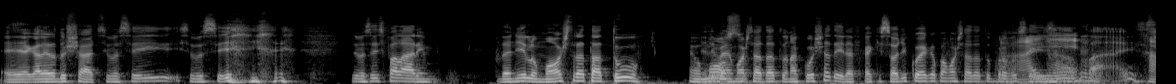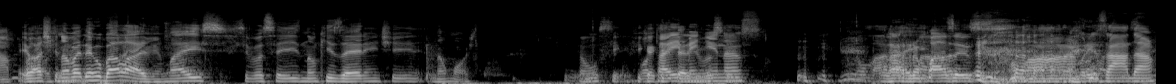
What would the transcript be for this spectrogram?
É, a galera do chat, se vocês. Se vocês. se vocês falarem, Danilo, mostra a tatu. Eu ele vai mostro. mostrar a tatu na coxa dele, vai ficar aqui só de cueca pra mostrar a tatu pra vocês. Aí. Rapaz. Rapaz, Eu acho que não vai derrubar a live, mas se vocês não quiserem, a gente não mostra. Então fica a Bota aí, de vocês. Olá, rapazes. Olá, gurizada.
